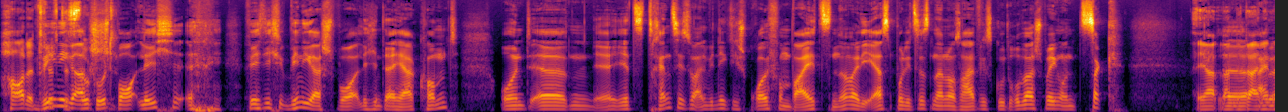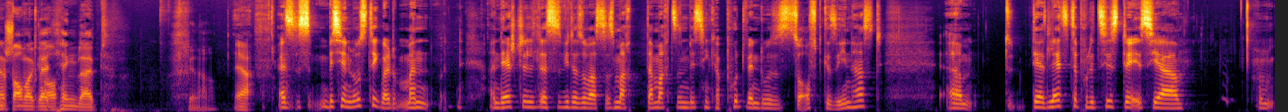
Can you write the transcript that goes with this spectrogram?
Horde weniger so sportlich, wenig, weniger sportlich hinterherkommt. Und ähm, äh, jetzt trennt sich so ein wenig die Spreu vom Weizen, ne? weil die ersten Polizisten dann noch so halbwegs gut rüberspringen und zack, Ja, äh, einer einer schon mal gleich drauf. hängen bleibt. Genau. Ja. Also es ist ein bisschen lustig, weil man an der Stelle, das ist wieder sowas, das macht, da macht es ein bisschen kaputt, wenn du es so oft gesehen hast. Ähm, der letzte Polizist, der ist ja ähm,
